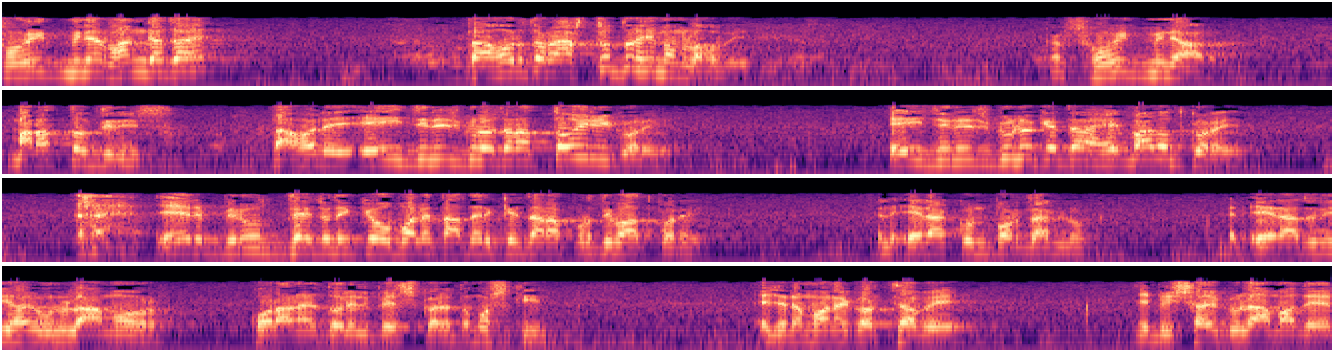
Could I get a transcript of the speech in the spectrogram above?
শহীদ মিনার ভাঙ্গা যায়, তাহলে তো রাষ্ট্রদ্রোহী মামলা হবে। কারণ শহীদ মিনার মারাত্মক জিনিস। তাহলে এই জিনিসগুলো যারা তৈরি করে, এই জিনিসগুলোকে যারা হেফাজত করে, এর বিরুদ্ধে যদি কেউ বলে তাদেরকে যারা প্রতিবাদ করে, তাহলে এরা কোন পর্যায়ের লোক? এরা যদি হয় উলুল আমর, কোরআনের দলিল পেশ করে, তো মুশকিল। এই মনে করতে হবে যে বিষয়গুলো আমাদের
